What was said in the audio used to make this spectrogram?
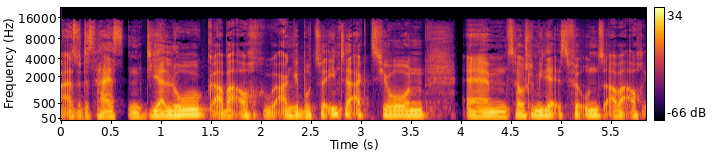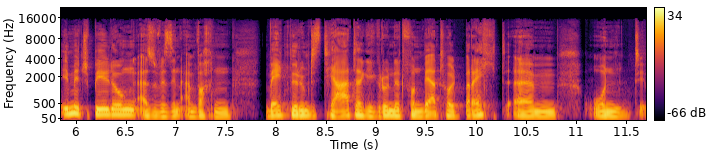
also das heißt ein Dialog, aber auch Angebot zur Interaktion. Ähm, Social Media ist für uns aber auch Imagebildung. Also wir sind einfach ein weltberühmtes Theater, gegründet von Bertolt Brecht ähm, und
